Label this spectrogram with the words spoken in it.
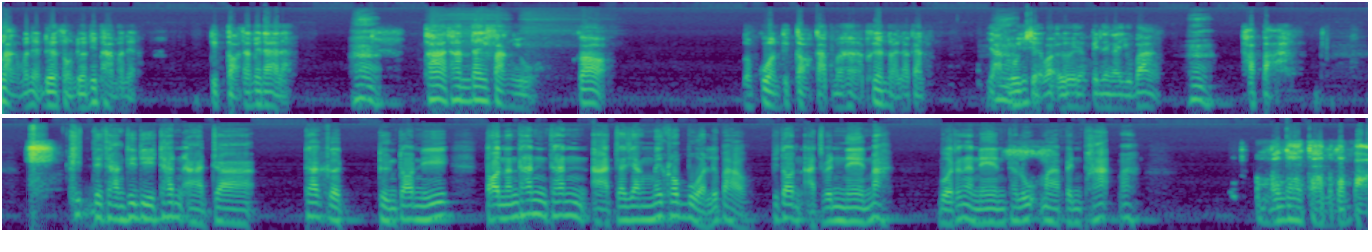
หลังๆมาเนี่ยเดือนสองเดือนที่ผ่านมาเนี่ย ติดต่อท่านไม่ได้แล้วฮะถ้าท่านได้ฟังอยู่ ก็รบกวนติดต่อกลับมาหาเพื่อนหน่อยแล้วกัน อยากรู้เฉยๆว่าเออยังเป็นยังไงอยู่บ้างฮะครับป่า คิดในทางที่ดีท่านอาจจะถ้าเกิดถึงตอนนี้ ตอนนั้นท่านท่านอาจจะยังไม่ครบบวชหรือเปล่า พี่ต้นอาจจะเป็นเนนป่ะบวชตั้งแต่เนนทะลุมาเป็นพระป่ะผม ไม่แน่ใจเหมือนกันป่า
